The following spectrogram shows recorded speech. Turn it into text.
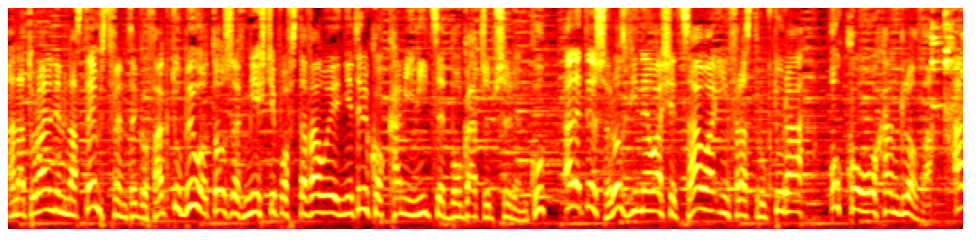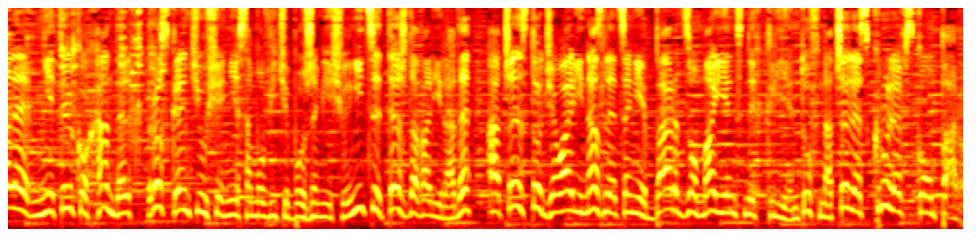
A naturalnym następstwem tego faktu było to, że w mieście powstawały nie tylko kamienice bogaczy przy rynku, ale też rozwinęła się cała infrastruktura okołohandlowa. Ale nie tylko handel rozkręcił się niesamowicie, bo rzemieślnicy też dawali radę, a często działali na zlecenie bardzo majętnych klientów na czele z królewską parą.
